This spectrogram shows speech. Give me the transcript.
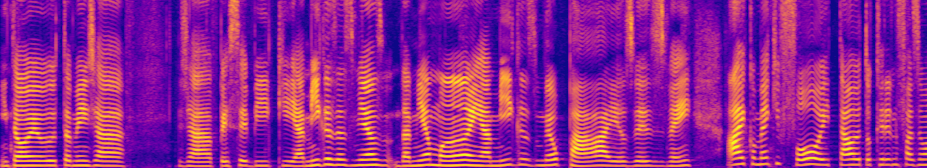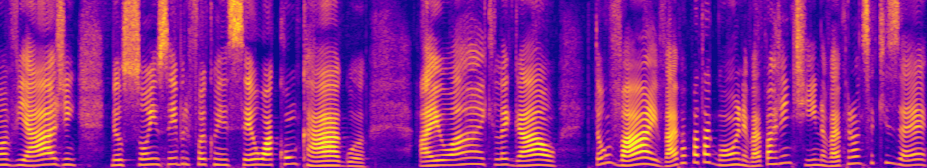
Então eu também já já percebi que amigas das minhas, da minha mãe, amigas do meu pai, às vezes vêm, ai, como é que foi e tal, eu tô querendo fazer uma viagem, meu sonho sempre foi conhecer o Aconcagua. Aí eu, ai, que legal. Então vai, vai para Patagônia, vai para Argentina, vai para onde você quiser.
